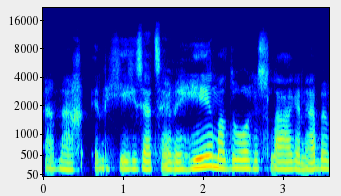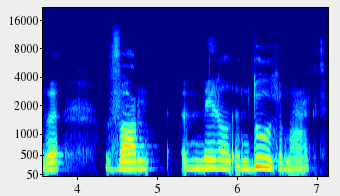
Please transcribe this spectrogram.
Uh, maar in de GGZ zijn we helemaal doorgeslagen en hebben we van een middel een doel gemaakt.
